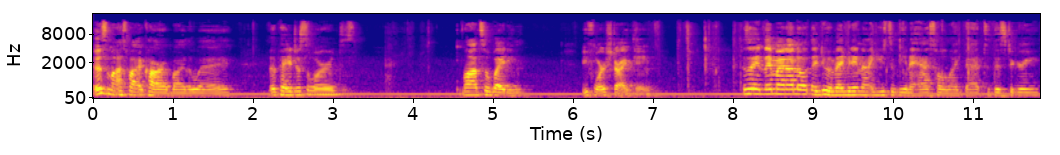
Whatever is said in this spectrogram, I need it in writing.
it's my spy card, by the way. The Page of Swords. Lots of waiting before striking. Because they, they might not know what they're doing. Maybe they're not used to being an asshole like that to this degree.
